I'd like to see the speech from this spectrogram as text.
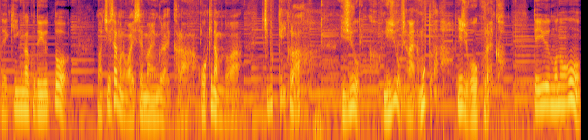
で金額で言うと、まあ、小さいものは1000万円ぐらいから大きなものは1物件いくら ?20 億か。20億じゃないな。もっとだな。25億ぐらいか。っていうものを、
